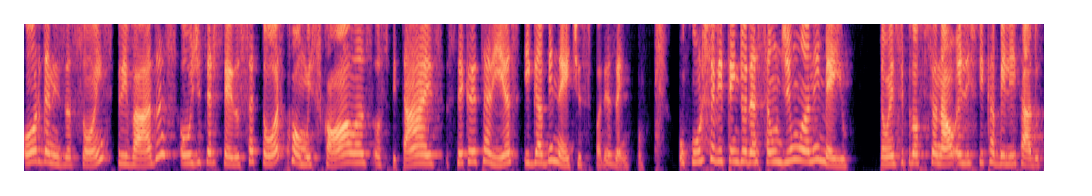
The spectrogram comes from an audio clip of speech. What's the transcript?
organizações privadas ou de terceiro setor, como escolas, hospitais, secretarias e gabinetes, por exemplo. O curso ele tem duração de um ano e meio. Então, esse profissional ele fica habilitado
